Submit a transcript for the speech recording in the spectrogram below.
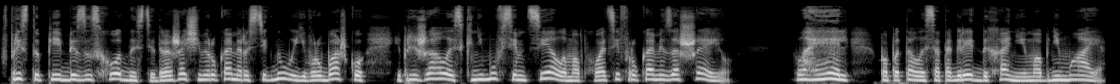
В приступе безысходности дрожащими руками расстегнула его рубашку и прижалась к нему всем телом, обхватив руками за шею. Лаэль попыталась отогреть дыханием, обнимая,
